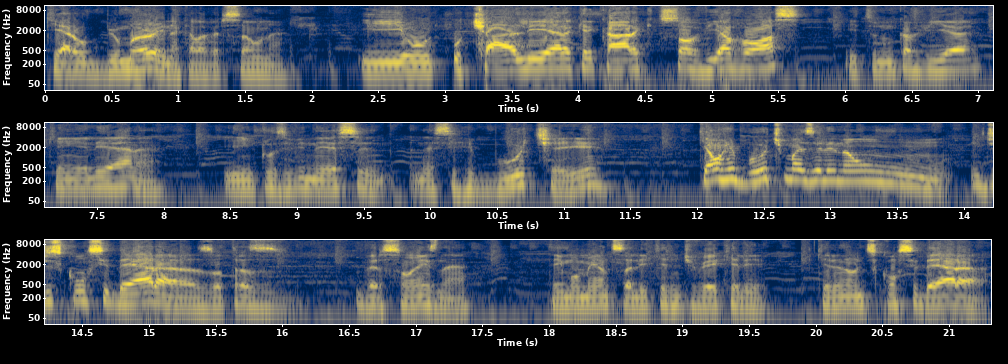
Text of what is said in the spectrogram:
Que era o Bill Murray naquela versão, né? E o, o Charlie era aquele cara que tu só via a voz e tu nunca via quem ele é, né? E inclusive nesse, nesse reboot aí, que é um reboot, mas ele não desconsidera as outras versões, né? Tem momentos ali que a gente vê que ele, que ele não desconsidera,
